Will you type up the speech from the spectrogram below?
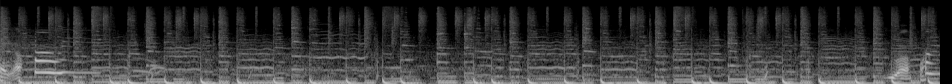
You are hurry!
